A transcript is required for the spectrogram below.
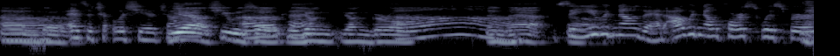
Oh, And uh, as a ch- was she a child? yeah, she was Oh, uh, okay. the young young girl Ah. in that. See, Uh, you would know that. I would know horse whisperer,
